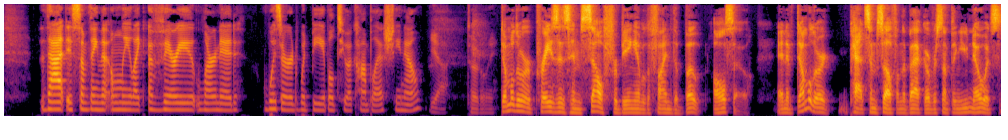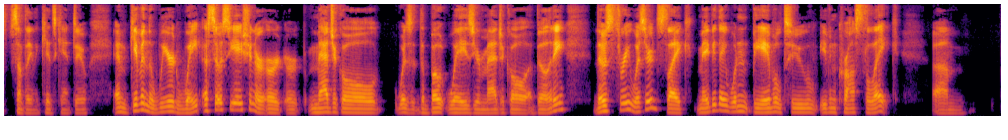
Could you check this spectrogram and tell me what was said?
that is something that only like a very learned wizard would be able to accomplish, you know? yeah. Totally. Dumbledore praises himself for being able to find the boat also. And if Dumbledore pats himself on the back over something, you know it's something the kids can't do. And given the weird weight association or, or, or magical, was it the boat weighs your magical ability? Those three wizards, like maybe they wouldn't be able to even cross the lake. Um,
